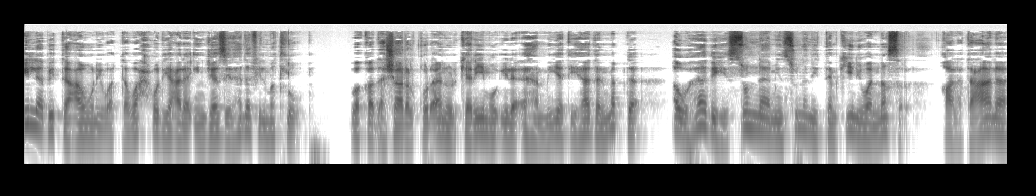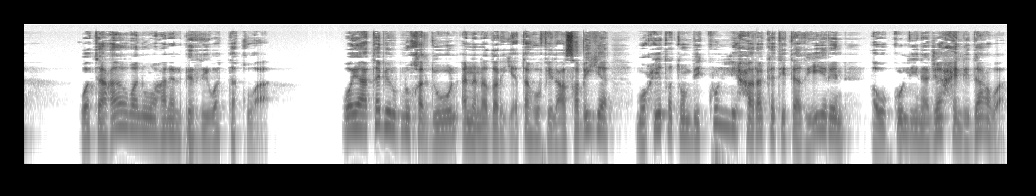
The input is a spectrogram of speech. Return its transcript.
إلا بالتعاون والتوحد على إنجاز الهدف المطلوب. وقد أشار القرآن الكريم إلى أهمية هذا المبدأ أو هذه السنة من سنن التمكين والنصر. قال تعالى وتعاونوا على البر والتقوى ويعتبر ابن خلدون أن نظريته في العصبية محيطة بكل حركة تغيير أو كل نجاح لدعوة.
